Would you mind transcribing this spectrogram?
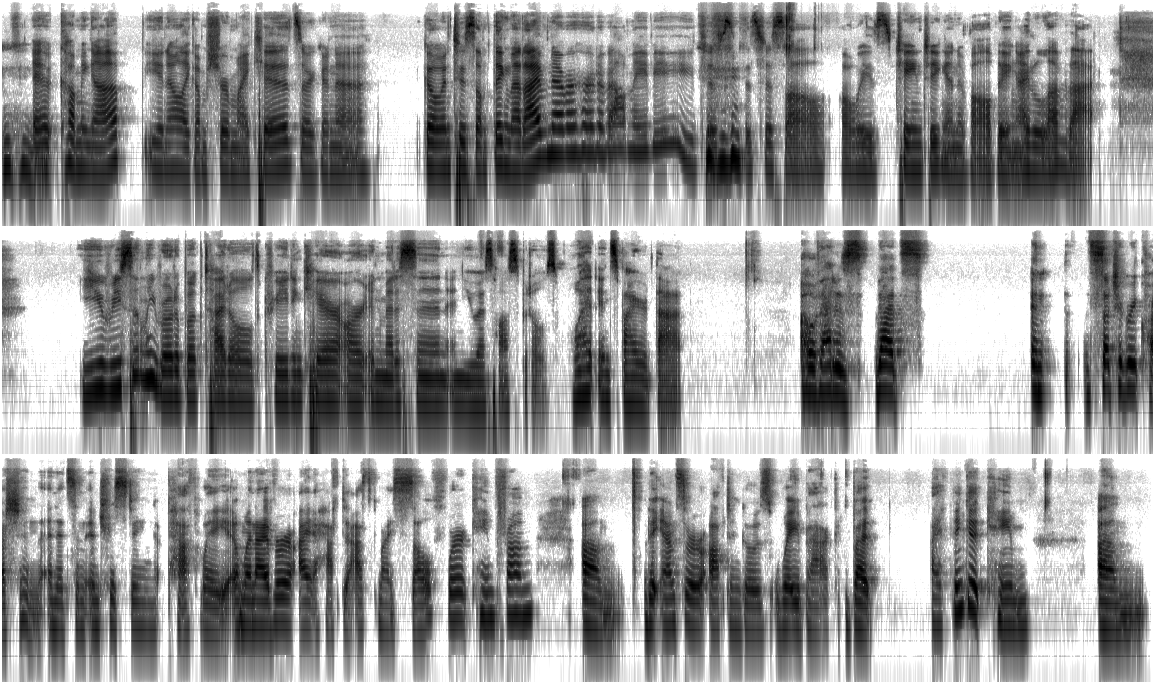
mm-hmm. Eh, coming up. You know, like I'm sure my kids are gonna go into something that I've never heard about. Maybe just it's just all always changing and evolving. I love that. You recently wrote a book titled Creating Care, Art, and Medicine in U.S. Hospitals. What inspired that? Oh, that is, that's and such a great question. And it's an interesting pathway. And whenever I have to ask myself where it came from, um, the answer often goes way back. But I think it came um,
